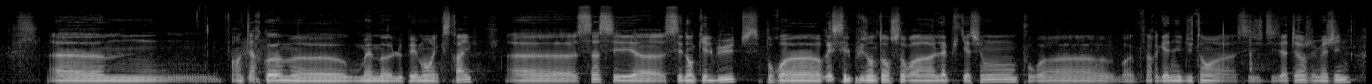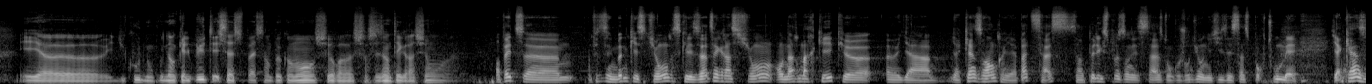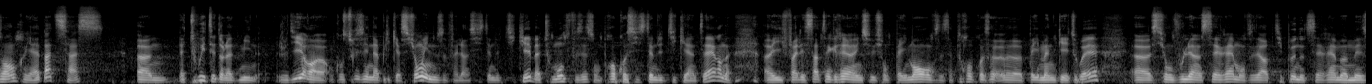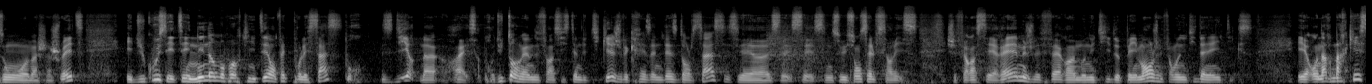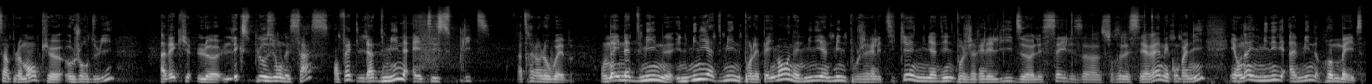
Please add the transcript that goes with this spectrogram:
Intercom ou même le paiement avec Stripe. Euh, ça, euh, c'est dans quel but? C'est pour euh, rester le plus longtemps sur l'application, pour bah, faire gagner du temps à ses utilisateurs, j'imagine. Et, du coup, donc, dans quel but? Et ça se passe un peu comment sur, sur ces intégrations? En fait, en fait c'est une bonne question parce que les intégrations, on a remarqué qu'il y, a, y a 15 ans, quand il n'y a pas de SaaS, c'est un peu l'explosion des SaaS, donc aujourd'hui on utilise des SaaS pour tout, mais il y a 15 ans, quand il n'y avait pas de SaaS, euh, bah, tout était dans l'admin. Je veux dire, euh, on construisait une application, il nous fallait un système de tickets, bah, tout le monde faisait son propre système de tickets interne. Euh, il fallait s'intégrer à une solution de paiement, on faisait sa propre payment gateway. si on voulait un CRM, on faisait un petit peu notre CRM maison, machin chouette. Et du coup, c'était une énorme opportunité en fait pour les SaaS pour se dire, bah, ouais, ça prend du temps quand même de faire un système de tickets. Je vais créer Zendesk dans le SaaS, et c'est une solution self-service. Je vais faire un CRM, je vais faire mon outil de paiement, je vais faire mon outil d'analytics. Et on a remarqué simplement qu'aujourd'hui, avec l'explosion des SaaS, en fait, l'admin a été split à travers le web. On a une admin, une mini admin pour les paiements, on a une mini admin pour gérer les tickets, une mini admin pour gérer les leads, euh, les sales euh, sur les CRM et compagnie, et on a une mini admin homemade.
